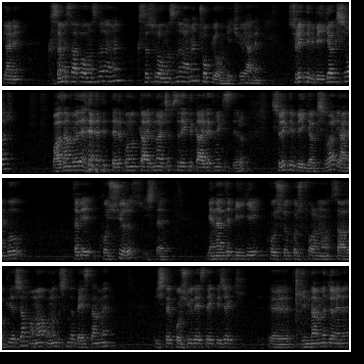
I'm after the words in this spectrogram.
yani kısa mesafe olmasına rağmen kısa süre olmasına rağmen çok yoğun geçiyor. Yani sürekli bir bilgi akışı var. Bazen böyle telefonun kaydını açıp sürekli kaydetmek istiyorum. Sürekli bir bilgi akışı var. Yani bu tabii koşuyoruz işte genelde bilgi, koşu, koşu formu, sağlıklı yaşam ama onun dışında beslenme, işte koşuyu destekleyecek e, dinlenme dönemi,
